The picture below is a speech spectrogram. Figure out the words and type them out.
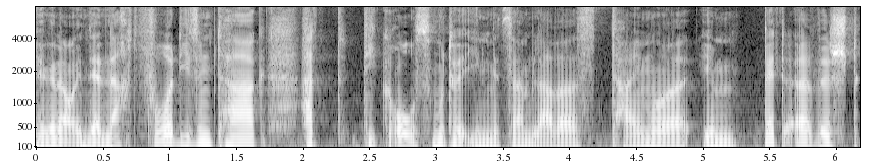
Ja, genau. In der Nacht vor diesem Tag hat die Großmutter ihn mit seinem Lovers Timur im Bett erwischt.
